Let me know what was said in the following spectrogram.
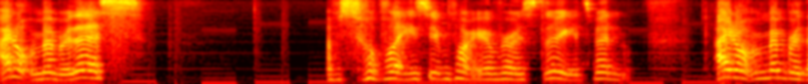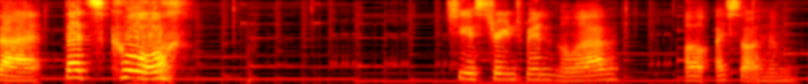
I don't remember this! I'm still playing Super Mario Bros. 3. It's been... I don't remember that. That's cool. she a strange man in the lab? Oh, I saw him.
